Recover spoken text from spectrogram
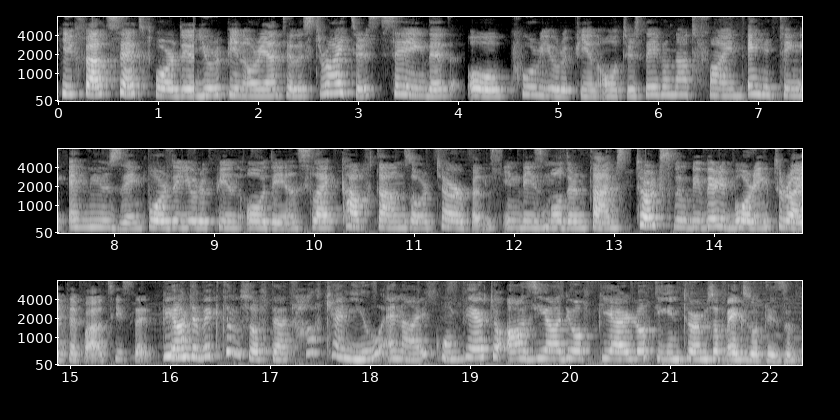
He felt sad for the European Orientalist writers, saying that, oh, poor European authors, they will not find anything amusing for the European audience like kaftans or turbans in these modern times. Turks will be very boring to write about, he said. We are the victims of that. How can you and I compare to us Ziyade of Pierre Loti in terms of exotism.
